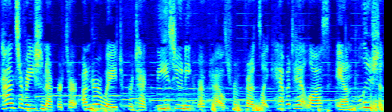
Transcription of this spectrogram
Conservation efforts are underway to protect these unique reptiles from threats like habitat loss and pollution.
